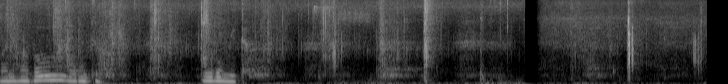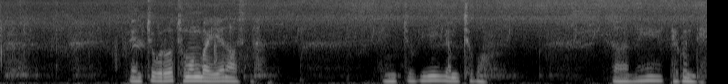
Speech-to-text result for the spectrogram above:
원호봉 오른쪽 200m. 왼쪽으로 조망바위에 나왔습니다. 왼쪽이 염초봉, 그 다음에 백운대,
